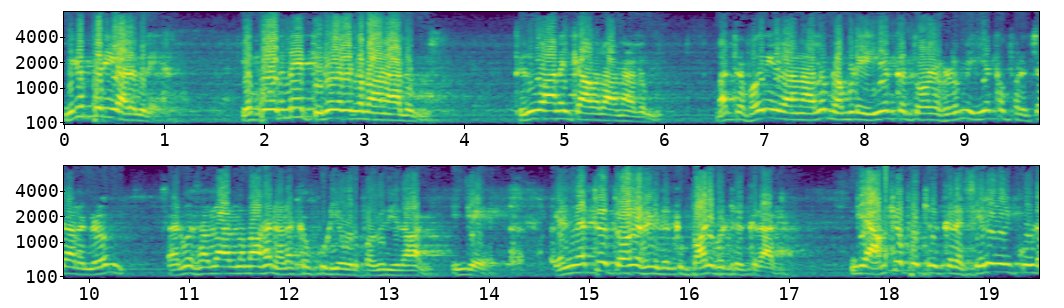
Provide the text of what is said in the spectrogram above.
மிகப்பெரிய அளவிலே எப்போதுமே திருவரங்கமானாலும் திருவானைக்காவலானாலும் மற்ற பகுதிகளானாலும் நம்முடைய இயக்க தோழர்களும் இயக்க பிரச்சாரங்களும் சர்வசாதாரணமாக நடக்கக்கூடிய ஒரு பகுதிதான். இங்கே எண்ணற்ற தோழர்கள் இதற்கு பாடுபட்டிருக்கிறார்கள் இங்கே அமைக்கப்பட்டிருக்கிற சிலையை கூட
